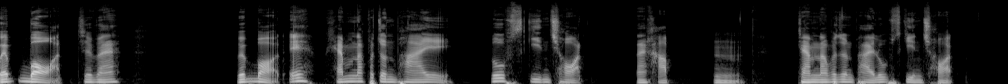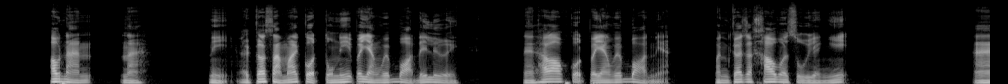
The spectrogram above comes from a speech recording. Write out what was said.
เว็บบอร์ดใช่ไหมเว็บบอร์ด เอ๊ะ แคมป์นักผจญภัย รูปสกรีนช็อตนะครับ อืม แคมป์นักผจญภัยรูปสกรีนช็อตเท่านั้นนะ นี่แล้วก็สามารถกดตรงนี้ไปยังเว็บบอร์ดได้เลยนะถ้าเรากดไปยังเว็บบอร์ดเนี่ย มันก็จะเข้ามาสู่อย่างนี้ อ่า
